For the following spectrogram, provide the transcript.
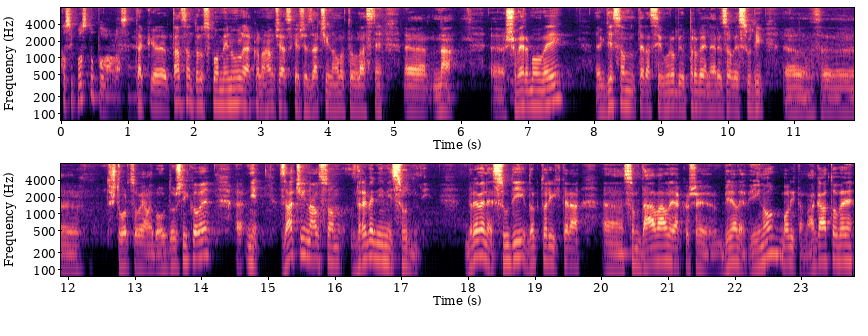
ako si postupoval vlastne? Tak e, tam som to spomenul ako na Hančiarske, že začínalo to vlastne e, na Švermovej, kde som teda si urobil prvé nerezové sudy štvorcové alebo obdĺžnikové. Nie, začínal som s drevenými sudmi. Drevené sudy, do ktorých teda e, som dával akože biele víno, boli tam agátové, e,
